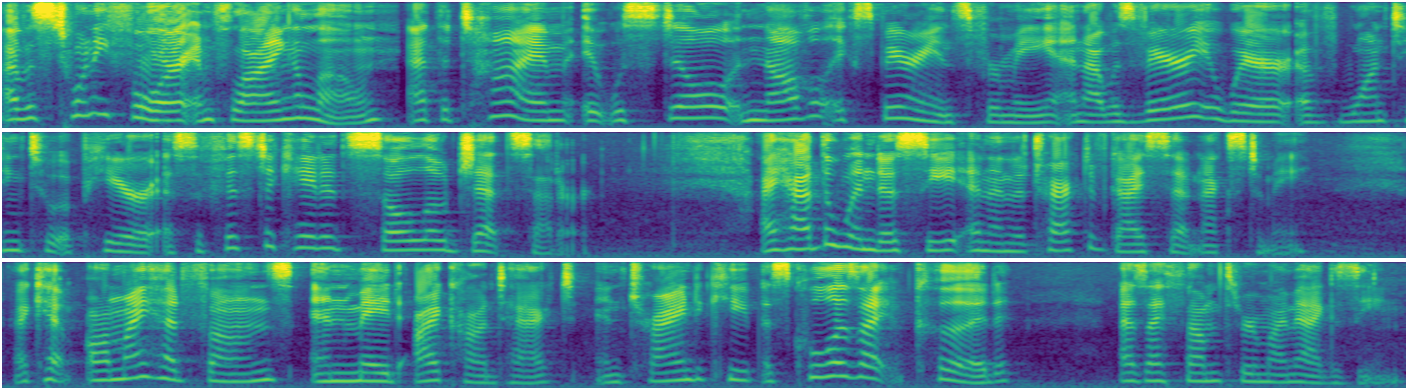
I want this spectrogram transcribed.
I was 24 and flying alone. At the time, it was still a novel experience for me, and I was very aware of wanting to appear a sophisticated solo jet setter. I had the window seat and an attractive guy sat next to me. I kept on my headphones and made eye contact and trying to keep as cool as I could as I thumbed through my magazine.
